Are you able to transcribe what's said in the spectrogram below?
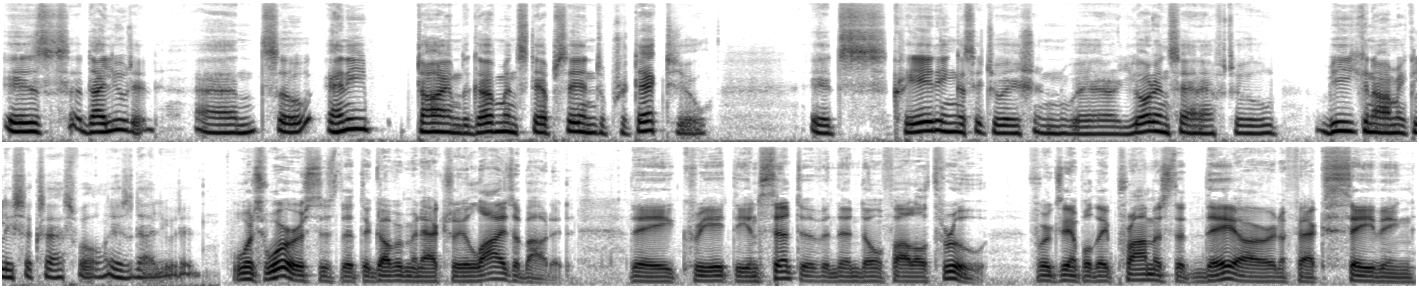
is diluted. And so any time the government steps in to protect you, it's creating a situation where your incentive to be economically successful is diluted. What's worse is that the government actually lies about it. They create the incentive and then don't follow through. For example, they promise that they are, in effect, saving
